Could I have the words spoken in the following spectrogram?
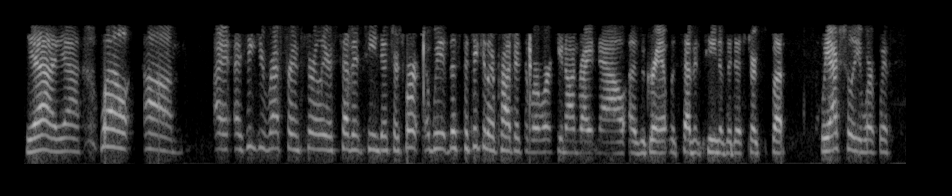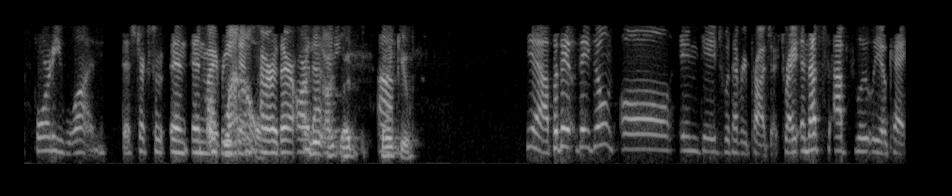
Yeah, yeah. Well, um, I, I think you referenced earlier 17 districts. We're, we, this particular project that we're working on right now as a grant with 17 of the districts, but we actually work with 41 districts in, in my Oh, region, wow. or there are that I- I- many. I- thank Um, you. Yeah, but they they don't all engage with every project, right? And that's absolutely okay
